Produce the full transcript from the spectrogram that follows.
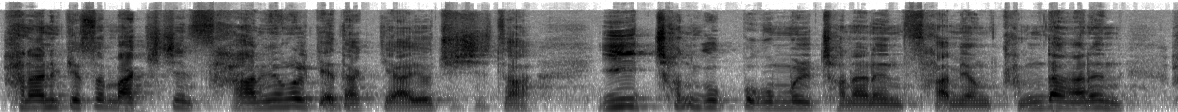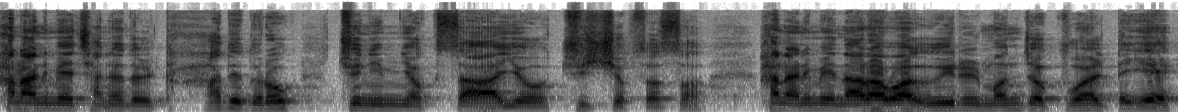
하나님께서 맡기신 사명을 깨닫게 하여 주시사 이 천국 복음을 전하는 사명 감당하는 하나님의 자녀들 다 되도록 주님 역사하여 주시옵소서. 하나님의 나라와 의를 먼저 구할 때에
